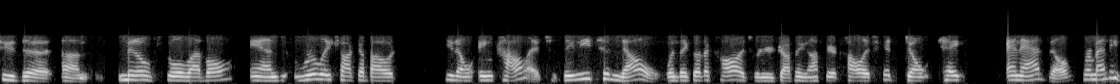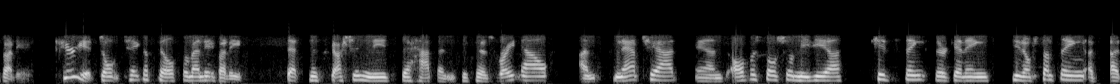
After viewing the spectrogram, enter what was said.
to the um, middle school level, and really talk about you know, in college. They need to know when they go to college, when you're dropping off your college kid, don't take an Advil from anybody. Period. Don't take a pill from anybody. That discussion needs to happen because right now on Snapchat and all the social media, kids think they're getting, you know, something, a, a,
